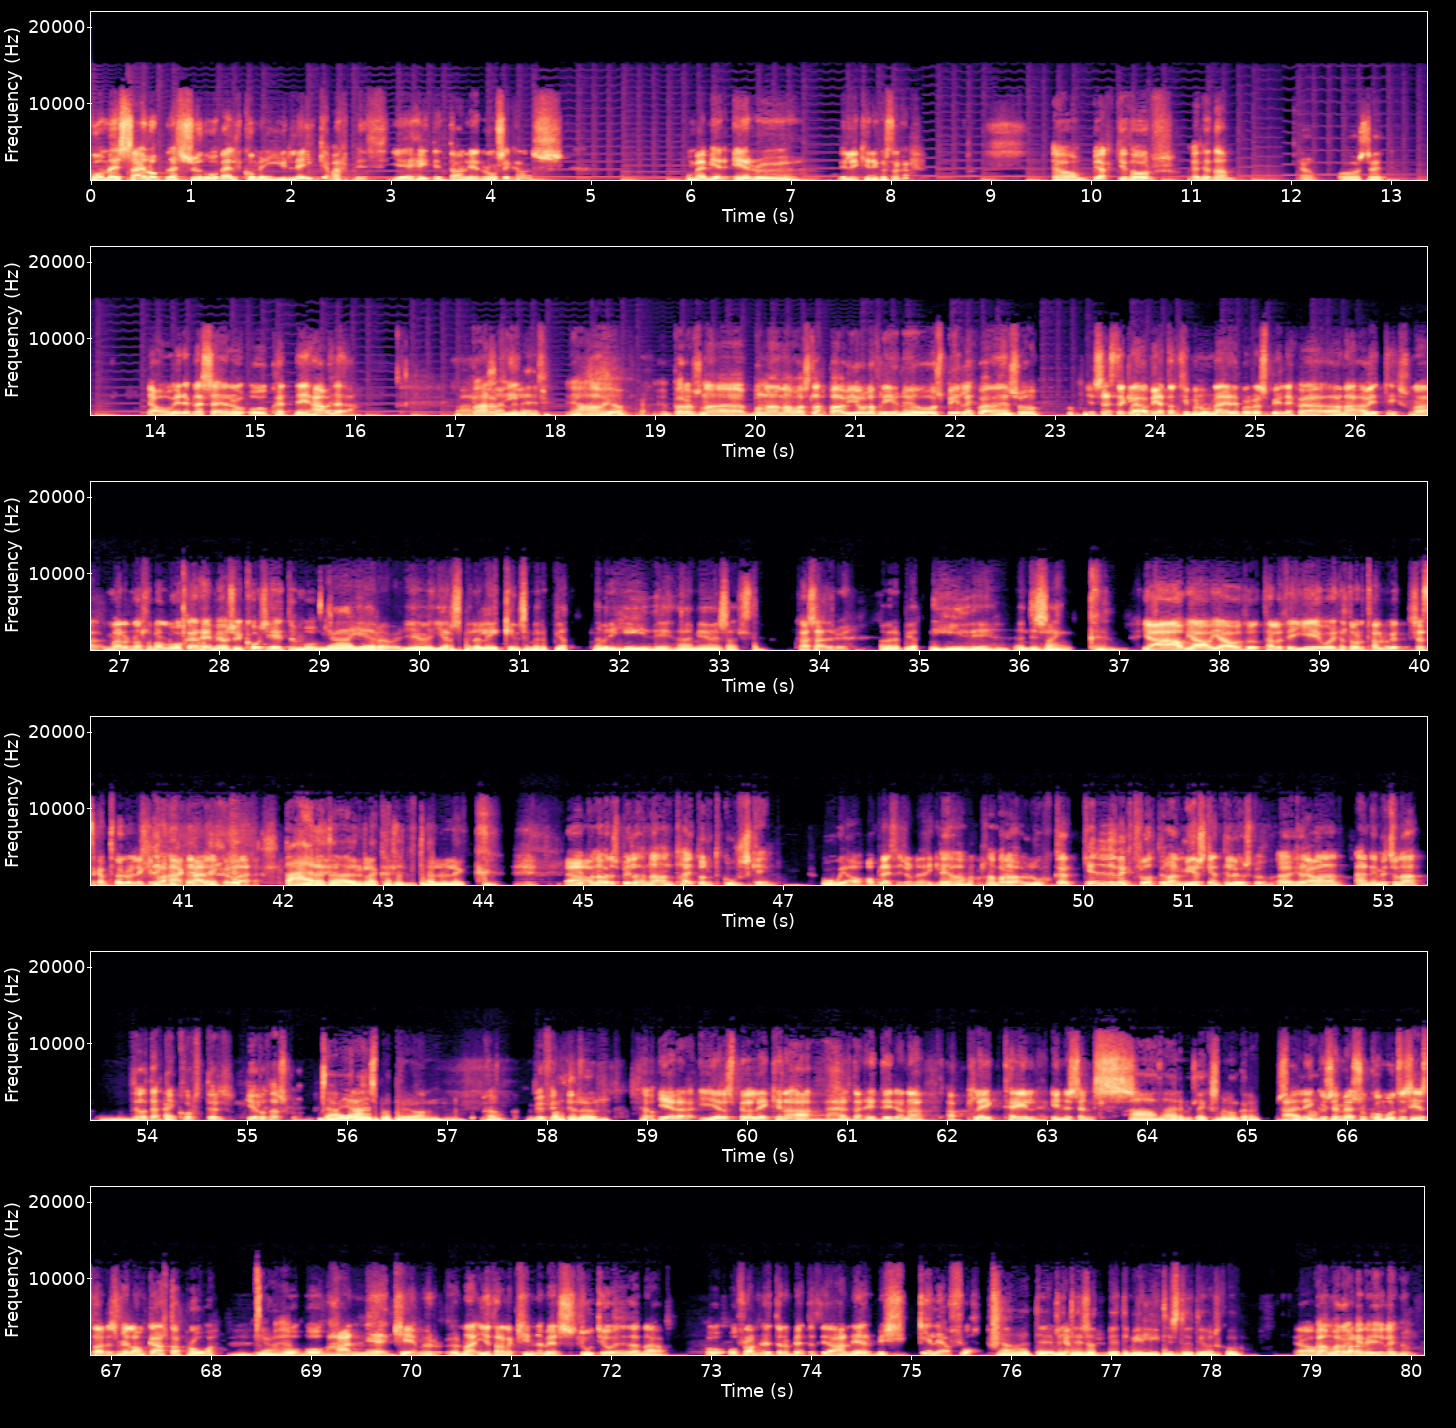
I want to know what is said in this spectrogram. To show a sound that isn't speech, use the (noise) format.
komið sæl og blessuð og velkomin í leikjavarpið. Ég heiti Daniel Rosekrans og með mér eru við leikin ykkur strakkar. Já, Bjarki Þór er hérna. Já, og Svein Já, og verið blessaðir og, og hvernig hafið þið það? Bara fínt. Já, já, bara svona búin að ná að slappa af í jólafríinu og spila eitthvað aðeins og... Ég sérstaklega að vetartíma núna er þið bara að spila eitthvað annað að viti, svona maður er náttúrulega bara lokaður heimi á þessu kósi heitum og Já, ég er, ég, ég er að spila leikin sem er að björn að vera í hýði Það er mjög vinsalt hvað sagður þú? Að vera björn í hýði undir sæng. Já, já, já, þú talaðu því, ég held að vera að tala um sérstaklega tölvuleiki, bara ha, hvað er leikur það? (laughs) Það er þetta, örgulega kallar þetta töluleik Ég er búin að vera að spila hérna Untitled Goose Game. Ú, já, á Playstation eða ekki? Já, hann bara lúkar geðveikt flottur og hann er mjög skemmtilegur sko. Að, Hérna, en einmitt svona til að detti kortir hér og þar sko. Já, ég er aðeins búin að pröfa hann. Já, mjög fyndið. Fornilegur Ég er, að, ég er að spila leikina að held að heitir hana, A Plague Tale Innocence. Á, það er einmitt leik sem ég langar að Það er leikur sem er svo kom út á síðast ári sem ég langa alltaf að prófa. Já, og, og hann er, kemur, hana, ég þarf alveg að kynna mér stúdíóið hana, og, og framleitur hann betur því að hann er virkilega flott já þetta, er, er, svo- þetta er mjög lítið stúdíu, sko Já, Hvað maður að gera í leiknum?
